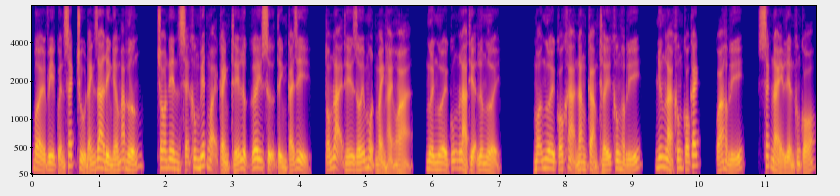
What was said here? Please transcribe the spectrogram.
Bởi vì quyển sách chủ đánh gia đình ấm áp hướng, cho nên sẽ không biết ngoại cảnh thế lực gây sự tình cái gì, tóm lại thế giới một mảnh hài hòa, người người cũng là thiện lương người. Mọi người có khả năng cảm thấy không hợp lý, nhưng là không có cách, quá hợp lý, sách này liền không có.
